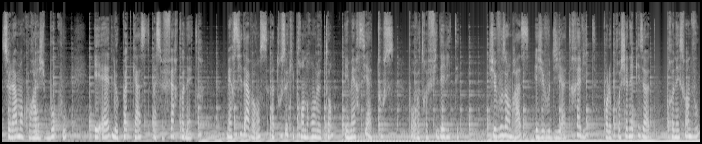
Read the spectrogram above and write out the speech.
Cela m'encourage beaucoup et aide le podcast à se faire connaître. Merci d'avance à tous ceux qui prendront le temps et merci à tous pour votre fidélité. Je vous embrasse et je vous dis à très vite pour le prochain épisode. Prenez soin de vous.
